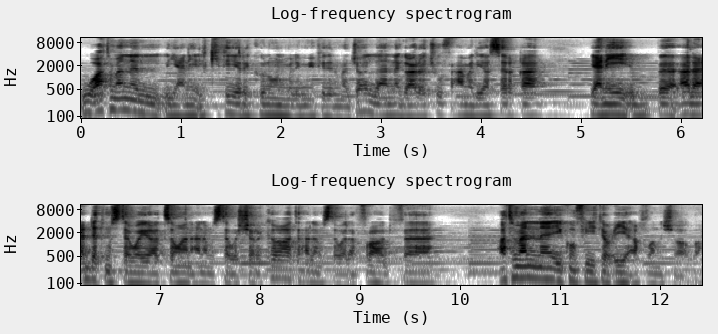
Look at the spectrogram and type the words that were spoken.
وأتمنى يعني الكثير يكونون ملمين في ذي المجال لأن قاعد أشوف عمليات سرقة يعني على عدة مستويات سواء على مستوى الشركات على مستوى الأفراد فأتمنى يكون في توعية أفضل إن شاء الله.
